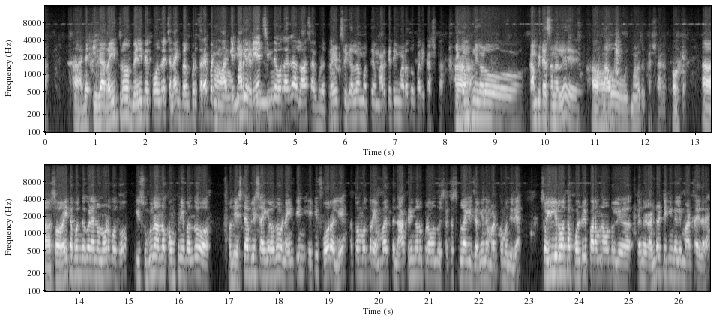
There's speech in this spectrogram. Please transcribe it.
ಹಾ, ಅದೇ. ಈಗ ರೈತರು ಬೆಳಿಬೇಕು ಅಂದ್ರೆ ಚೆನ್ನಾಗಿ ಬೆಳ್ದ್ಬಿಡ್ತಾರೆ ಬಟ್ ಹಾ, ಮಾರ್ಕೆಟಿಂಗ್ marketing- ರೇಟ್ ಸಿಗದೆ ಹೋದಾಗ ಲಾಸ್ ಆಗ್ಬಿಡುತ್ತೆ. ರೇಟ್ ಸಿಗಲ್ಲ ಮತ್ತೆ ಮಾರ್ಕೆಟಿಂಗ್ ಮಾಡೋದು ಬರೀ ಕಷ್ಟ. ಈ ಹಾ. ಕಂಪ್ನಿಗಳು ಕಾಂಪಿಟೇಷನ್ ಅಲ್ಲಿ ನಾವು ಇದ್ ಮಾಡೋದು ಕಷ್ಟ ಆಗುತ್ತೆ. ಓಕೆ ಸೊ ರೈತ ಬಂಧುಗಳನ್ನು ನೋಡ್ಬೋದು, ಈ ಸುಗುಣ ಅನ್ನೋ ಕಂಪನಿ ಬಂದು ಒಂದು ಎಸ್ಟಾಬ್ಲಿಷ್ ಆಗಿರೋದು ನೈನ್ಟೀನ್ ಏಟಿ ಫೋರ್ ಅಲ್ಲಿ ಹತ್ತೊಂಬತ್ ನೂರ ಎಂಬತ್ ಕೂಡ ಒಂದು ಸಕ್ಸಸ್ಫುಲ್ ಆಗಿ ಜರ್ನಿನ ಮಾಡ್ಕೊಂಡ್ ಬಂದಿದೆ. ಸೊ ಇಲ್ಲಿರುವಂತಹ ಪೋಲ್ಟ್ರಿ ಫಾರ್ಮ್ನ ಒಂದು ಅಂಡರ್ಟೇಕಿಂಗ್ ಅಲ್ಲಿ ಮಾಡ್ತಾ ಇದ್ದಾರೆ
